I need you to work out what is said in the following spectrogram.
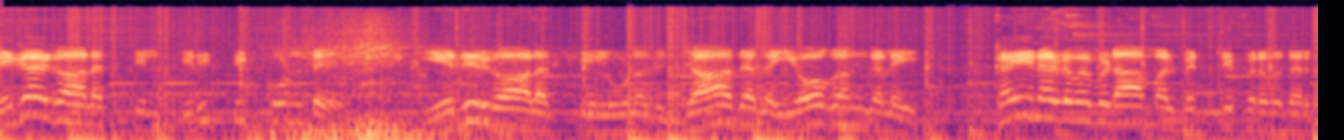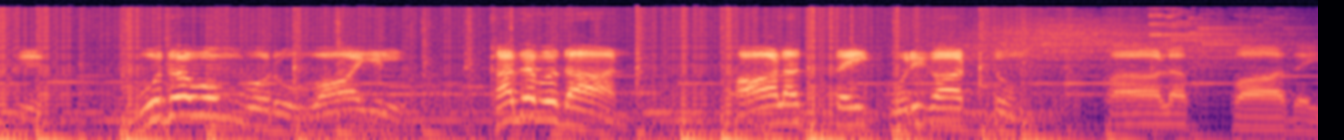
நிகழ்காலத்தில் திருத்திக் கொண்டு எதிர்காலத்தில் உனது ஜாதக யோகங்களை கை நழுவ விடாமல் வெற்றி பெறுவதற்கு உதவும் ஒரு வாயில் கதவுதான். காலத்தை குறிகாட்டும் காலப்பாதை.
